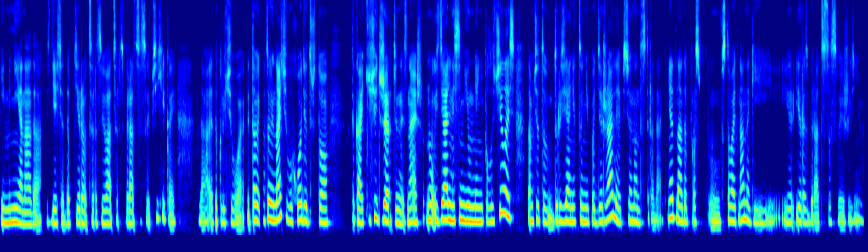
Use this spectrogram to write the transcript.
и мне надо здесь адаптироваться, развиваться, разбираться со своей психикой, да, это ключевое. Это, а то иначе выходит, что такая чуть-чуть жертвенная, знаешь. Ну, идеальной семьи у меня не получилось, там что-то друзья никто не поддержали, все надо страдать. Нет, надо просто вставать на ноги и, и, и разбираться со своей жизнью.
